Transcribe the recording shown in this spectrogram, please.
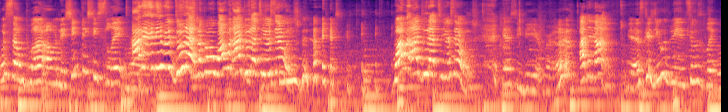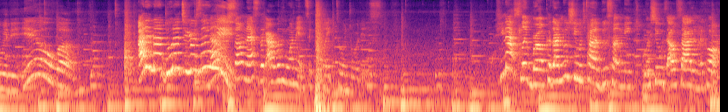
with some blood on it. She thinks she's slick, bro. I didn't even do that, Nicole. Why would I do that to your sandwich? yes, you. Why would I do that to your sandwich? Yes, you did, bro. I did not. Yes, cause you was being too slick with it. Ew. I did not do that to your That was so nasty. Like I really wanted to like to enjoy this. She not slick, bro, cause I knew she was trying to do something to me when she was outside in the car.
